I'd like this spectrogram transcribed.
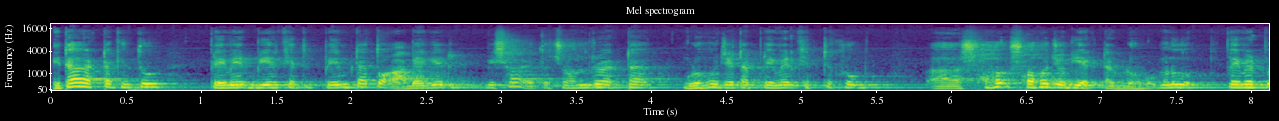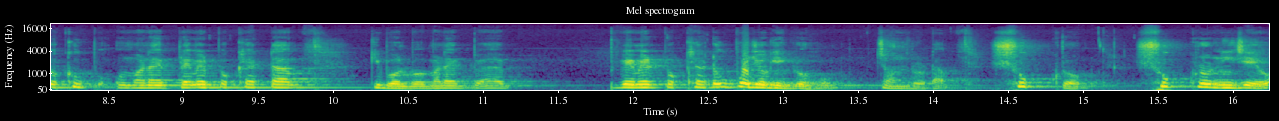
এটাও একটা কিন্তু প্রেমের বিয়ের ক্ষেত্রে, প্রেমটা তো আবেগের বিষয়। তো চন্দ্র একটা গ্রহ যেটা প্রেমের ক্ষেত্রে খুব সহযোগী একটা গ্রহ। মানে প্রেমের পক্ষে মানে প্রেমের পক্ষে একটা, কি বলব মানে প্রেমের পক্ষে একটা উপযোগী গ্রহ চন্দ্রটা। শুক্র শুক্র নিজেও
